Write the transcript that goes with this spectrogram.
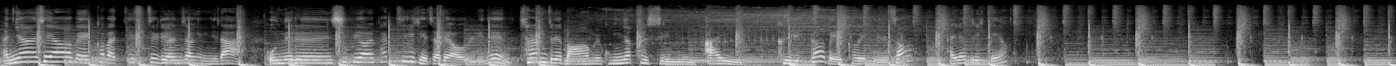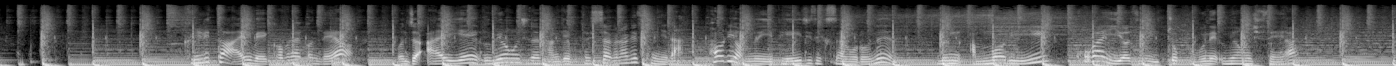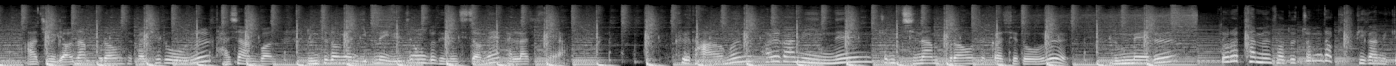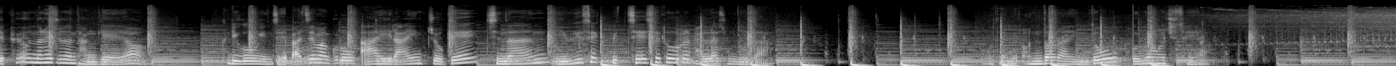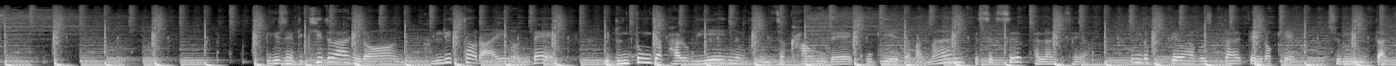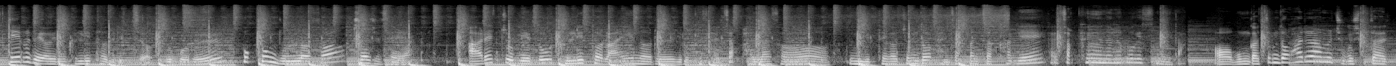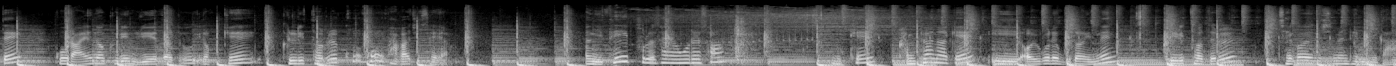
안녕하세요. 메이크업 아티스트 류현정입니다. 오늘은 12월 파티 계절에 어울리는 사람들의 마음을 공략할 수 있는 eye glitter 메이크업에 대해서 알려드릴게요. glitter eye 메이크업을 할 건데요. 먼저 eye의 음영을 주는 단계부터 시작을 하겠습니다. 펄이 없는 이 베이지 색상으로는 눈 앞머리, 코가 이어지는 이쪽 부분에 음영을 주세요. 아주 연한 브라운 색깔 섀도우를 다시 한번 눈두덩이 한 2분의 1 정도 되는 지점에 발라주세요. 그 다음은 펄감이 있는 좀 진한 브라운 색깔 섀도우를 눈매를 또렷하면서도 좀 더 깊이감 있게 표현을 해주는 단계예요. 그리고 이제 마지막으로 아이 라인 쪽에 진한 이 회색빛의 섀도우를 발라줍니다. 그다음에 언더라인도 음영을 주세요. 이게 지금 liquid한 이런 glitter liner인데 이 눈동자 바로 위에 있는 부분 있죠. 가운데 거기에다가만 쓱쓱 발라주세요. 좀 더 극대화하고 싶다 할 때 이렇게 좀 낱개로 되어 있는 glitter들 있죠. 요거를 폭폭 눌러서 붙여주세요. 아래쪽에도 glitter liner를 이렇게 살짝 발라서 눈 밑에가 좀 더 반짝반짝하게 살짝 표현을 해보겠습니다. 어, 뭔가 좀 더 화려함을 주고 싶다 할 때 그 liner 그림 위에다도 이렇게 glitter를 콩콩 박아주세요 이 테이프를 사용을 해서 이렇게 간편하게 이 얼굴에 묻어있는 glitter들을 제거해 주시면 됩니다.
